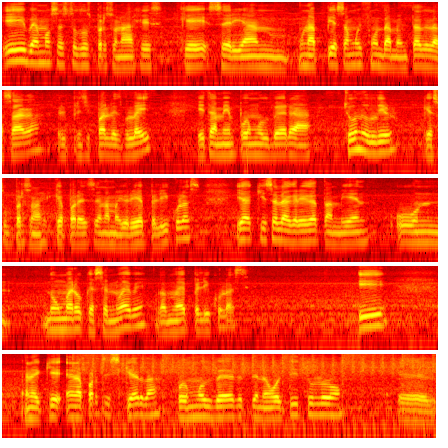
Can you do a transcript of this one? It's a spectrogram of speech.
Y vemos a estos dos personajes que serían una pieza muy fundamental de la saga. El principal es Blade. Y también podemos ver a Tunnelir que es un personaje que aparece en la mayoría de películas. Y aquí se le agrega también un número que es el 9, las 9 películas. Y en, en la parte izquierda podemos ver de nuevo el título, el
